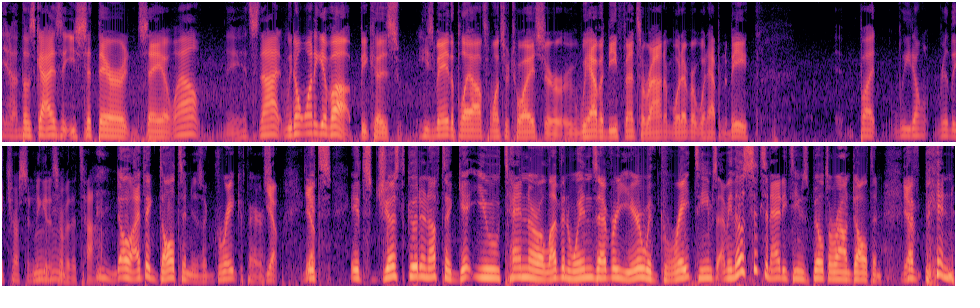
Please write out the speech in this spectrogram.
You know, those guys that you sit there and say, well, it's not. We don't want to give up because he's made the playoffs once or twice, or, or we have a defense around him, whatever it would happen to be. But we don't really trust him to get mm-hmm. us over the top. oh, I think Dalton is a great comparison. Yep. yep. It's it's just good enough to get you 10 or 11 wins every year with great teams. I mean, those Cincinnati teams built around Dalton yep. have been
